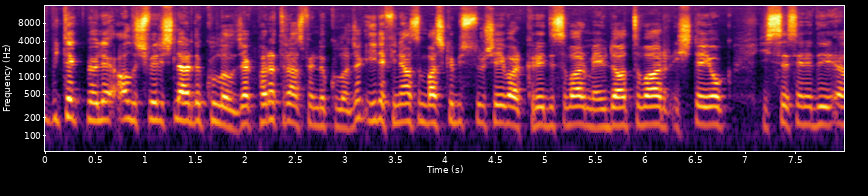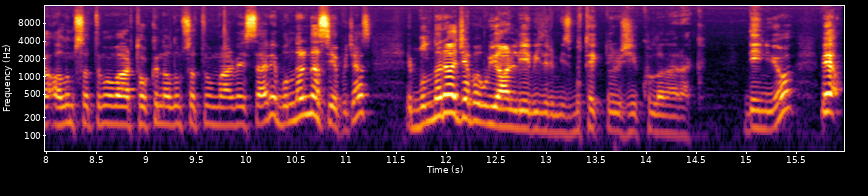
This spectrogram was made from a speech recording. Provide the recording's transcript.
bir, tek böyle alışverişlerde kullanılacak, para transferinde kullanılacak. İyi de finansın başka bir sürü şey var. Kredisi var, mevduatı var, işte yok hisse senedi e, alım satımı var, token alım satımı var vesaire. Bunları nasıl yapacağız? E bunları acaba uyarlayabilir miyiz bu teknolojiyi kullanarak deniyor ve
